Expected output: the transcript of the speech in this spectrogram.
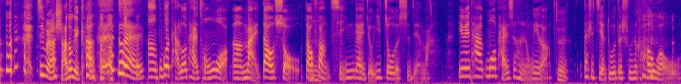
基本上啥都给看了。对，嗯，不过塔罗牌从我呃买到手到放弃应该也就一周的时间吧，因为他摸牌是很容易的。对。但是解读的书那个厚哦，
